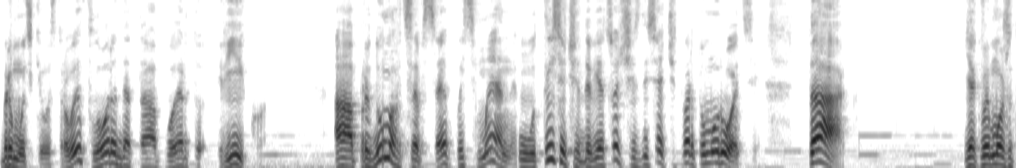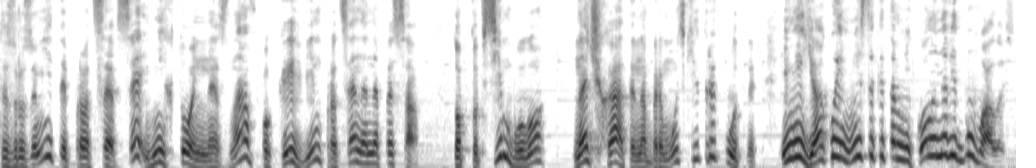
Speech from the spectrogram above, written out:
Бермудські острови, Флорида та Пуерто-Ріко. А придумав це все письменник у 1964 році. Так, як ви можете зрозуміти, про це все ніхто не знав, поки він про це не написав. Тобто, всім було начхати на Бермудський трикутник, і ніякої містики там ніколи не відбувалось,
